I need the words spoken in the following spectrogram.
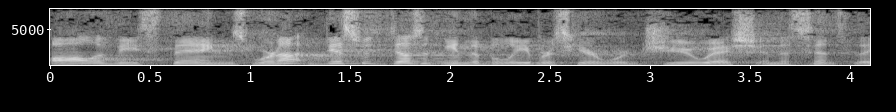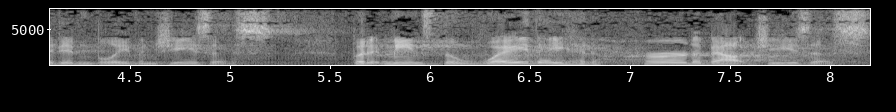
all of these things were not, this doesn't mean the believers here were Jewish in the sense that they didn't believe in Jesus, but it means the way they had heard about Jesus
